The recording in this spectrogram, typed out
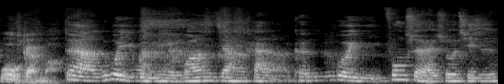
问我干嘛？对啊，如果以我们的眼光是这样看啊，可如果以风水来说，其实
